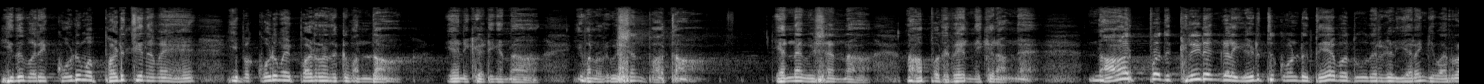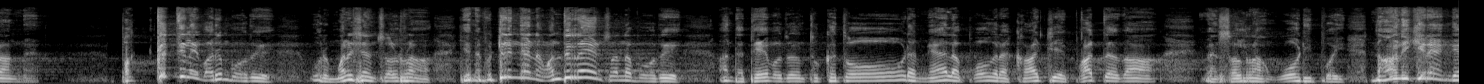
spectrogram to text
இதுவரை கொடுமைப்படுத்தினவன் இப்ப கொடுமைப்படுறதுக்கு வந்தான். ஏன்னு கேட்டீங்கன்னா இவன் ஒரு விஷன் பார்த்தான். என்ன விஷன்னா நாற்பது பேர் நிக்கிறாங்க. நாற்பது கிரீடங்களை எடுத்துக்கொண்டு தேவதூதர்கள் இறங்கி வர்றாங்க. வரும்போது ஒரு மனுஷன் சொல்கிறான் என்னை விட்டுருங்க நான் வந்துடுறேன் சொன்னபோது அந்த தேவதூதன் துக்கத்தோட மேலே போகிற காட்சியை பார்த்ததான் இவன் சொல்கிறான் ஓடி போய் நான் நிக்கிறேங்க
